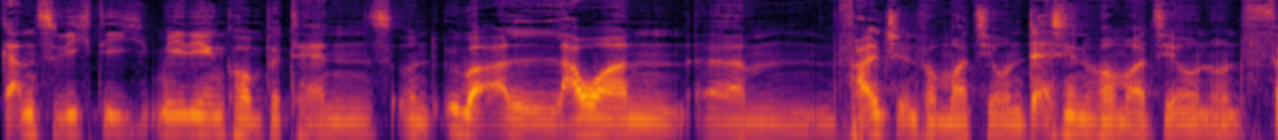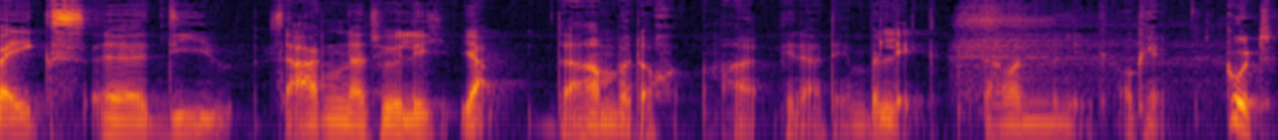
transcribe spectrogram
ganz wichtig, Medienkompetenz und überall lauern ähm, Falschinformationen, Desinformationen und Fakes, äh, die sagen natürlich, ja, da haben wir doch mal wieder den Beleg. Da haben wir den Beleg. Okay, gut.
